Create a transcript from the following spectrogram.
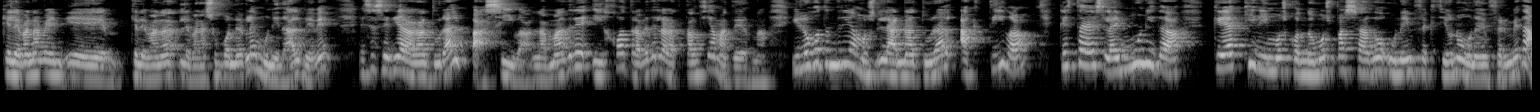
que, le van, a, eh, que le, van a, le van a suponer la inmunidad al bebé. Esa sería la natural pasiva, la madre-hijo a través de la lactancia materna. Y luego tendríamos la natural activa, que esta es la inmunidad que adquirimos cuando hemos pasado una infección o una enfermedad.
